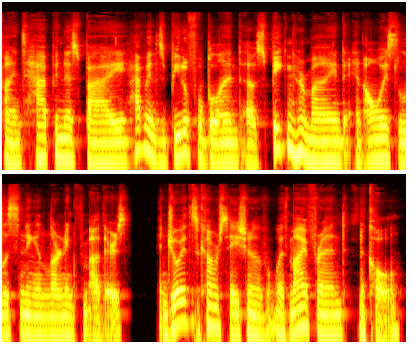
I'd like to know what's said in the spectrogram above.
finds happiness by having this beautiful blend of speaking her mind and always listening and learning from others. Enjoy this conversation with my friend, Nicole.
